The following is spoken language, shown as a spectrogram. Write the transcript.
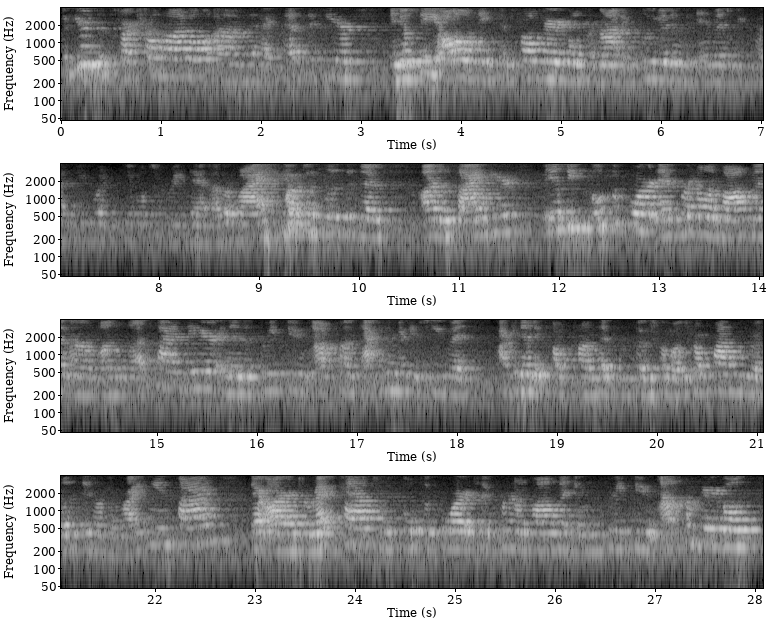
So here's the structural model um, that I tested here, and you'll see all of the control variables are not included in the image because you wouldn't be able to read that otherwise, so I've just listed them on the side here. But you'll see school support and parental involvement um, on the left side there, and then the three student outcomes, academic achievement, academic self-concept, and social emotional problems are listed on the right-hand side. There are direct paths from school support to parental involvement in three student outcome variables,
